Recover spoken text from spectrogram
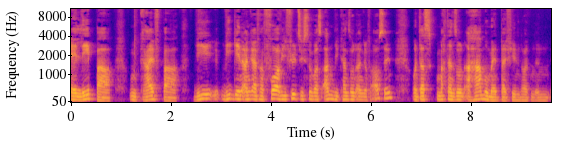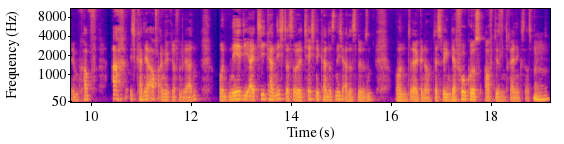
erlebbar und greifbar. Wie, wie gehen Angreifer vor? Wie fühlt sich sowas an? Wie kann so ein Angriff aussehen? Und das macht dann so ein Aha-Moment bei vielen Leuten in, im Kopf. Ach, ich kann ja auch angegriffen werden. Und nee, die IT kann nicht das oder die Technik kann das nicht alles lösen. Und äh, genau, deswegen der Fokus auf diesen Trainingsaspekt. Mhm.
